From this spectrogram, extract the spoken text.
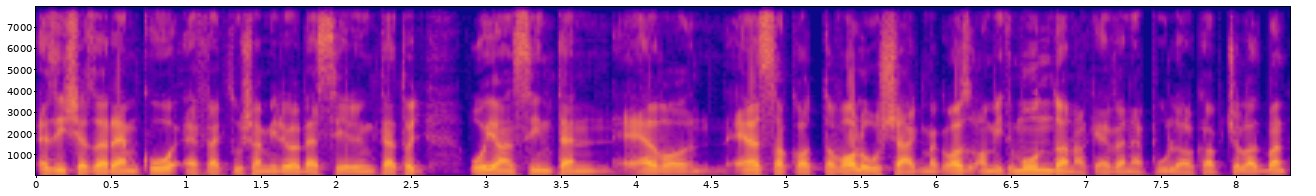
ez is ez a Remco effektus, amiről beszélünk, tehát hogy olyan szinten el, elszakadt a valóság, meg az, amit mondanak Evenepullal kapcsolatban.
